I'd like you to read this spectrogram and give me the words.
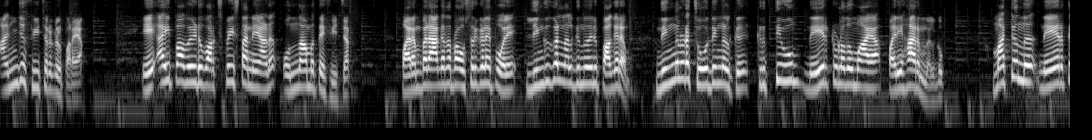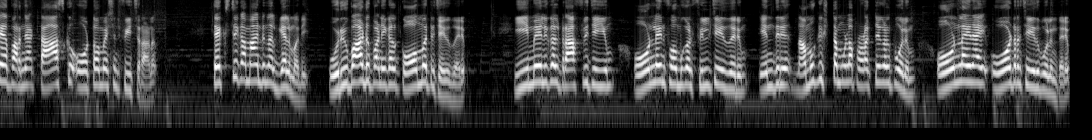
അഞ്ച് ഫീച്ചറുകൾ പറയാം. എ ഐ പവേഡ് വർക്ക് സ്പേസ് തന്നെയാണ് ഒന്നാമത്തെ ഫീച്ചർ പരമ്പരാഗത ബ്രൗസറുകളെ പോലെ ലിങ്കുകൾ നൽകുന്നതിന് പകരം നിങ്ങളുടെ ചോദ്യങ്ങൾക്ക് കൃത്യവും നേരിട്ടുള്ളതുമായ പരിഹാരം നൽകും. മറ്റൊന്ന് നേരത്തെ പറഞ്ഞ ടാസ്ക് ഓട്ടോമേഷൻ ഫീച്ചറാണ് ടെക്സ്റ്റ് കമാൻഡ് നൽകിയാൽ മതി. ഒരുപാട് പണികൾ കോമറ്റ് ചെയ്തു തരും. ഇമെയിലുകൾ ഡ്രാഫ്റ്റ് ചെയ്യും ഓൺലൈൻ ഫോമുകൾ ഫിൽ ചെയ്തു തരും എന്തിന് നമുക്കിഷ്ടമുള്ള പ്രൊഡക്റ്റുകൾ പോലും ഓൺലൈനായി ഓർഡർ ചെയ്തു പോലും തരും.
